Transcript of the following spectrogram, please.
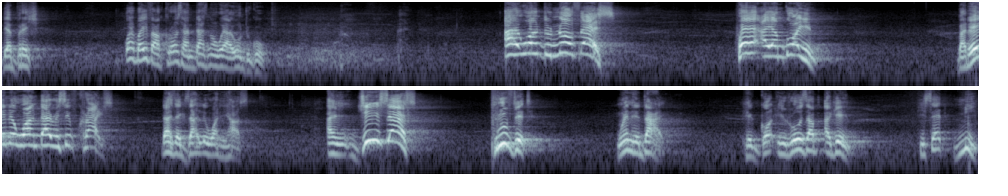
the bridge. What about if I cross and that's not where I want to go? I want to know first where I am going. But anyone that receives Christ, that's exactly what he has. And Jesus proved it when he died. He got he rose up again. He said, Me.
